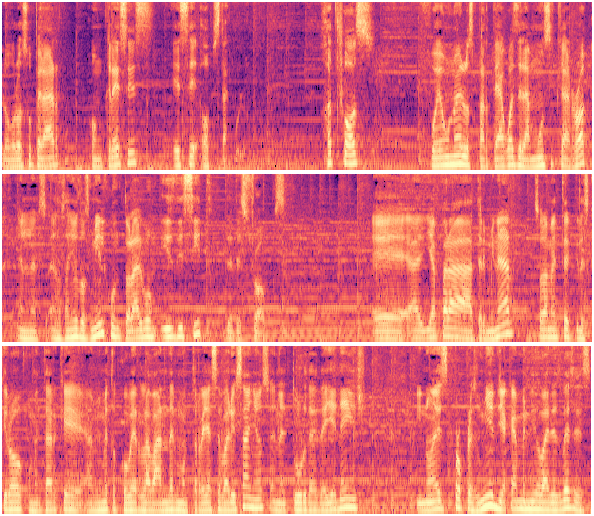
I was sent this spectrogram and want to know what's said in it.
logró superar con creces ese obstáculo. Hot Fuzz fue uno de los parteaguas de la música rock en los, años 2000 junto al álbum Is This It de The Strokes. Eh, ya para terminar, solamente les quiero comentar que a mí me tocó ver la banda en Monterrey hace varios años en el tour de Day and Age y no es por presumir ya que han venido varias veces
